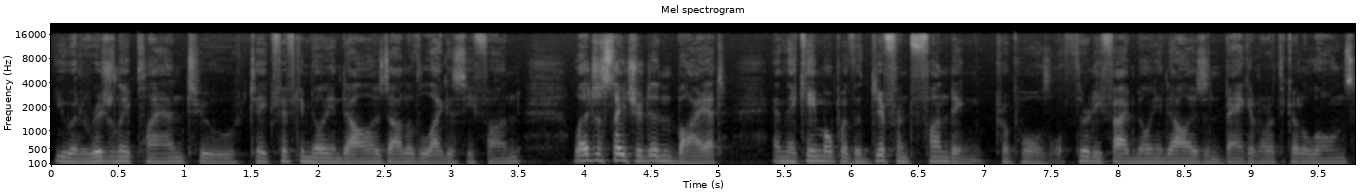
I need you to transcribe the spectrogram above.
You had originally planned to take $50 million out of the legacy fund. Legislature didn't buy it, and they came up with a different funding proposal $35 million in Bank of North Dakota loans,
